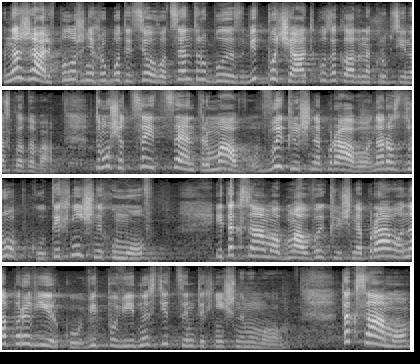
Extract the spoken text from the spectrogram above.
На жаль, в положеннях роботи цього центру була від початку закладена корупційна складова, тому що цей центр мав виключне право на розробку технічних умов і так само мав виключне право на перевірку відповідності цим технічним умовам. Так само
